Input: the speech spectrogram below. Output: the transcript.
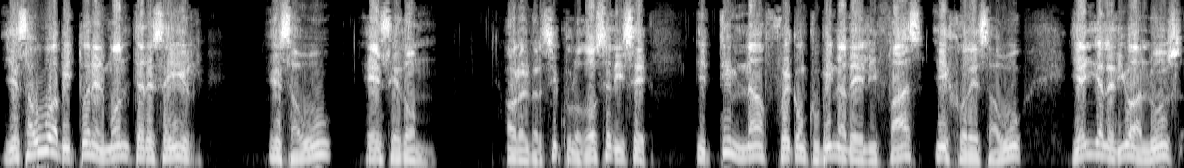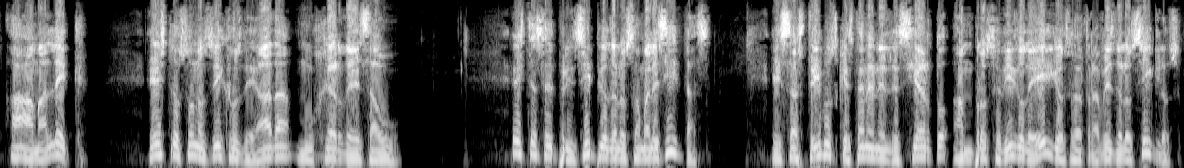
Y Esaú habitó en el monte de Seir. Esaú es Edom. Ahora el versículo 12 dice, y Timna fue concubina de Elifaz, hijo de Saúl, y ella le dio a luz a Amalek. Estos son los hijos de Ada, mujer de Esaú. Este es el principio de los amalecitas. Esas tribus que están en el desierto han procedido de ellos a través de los siglos.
